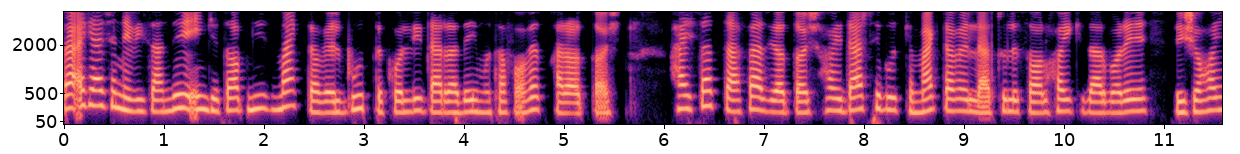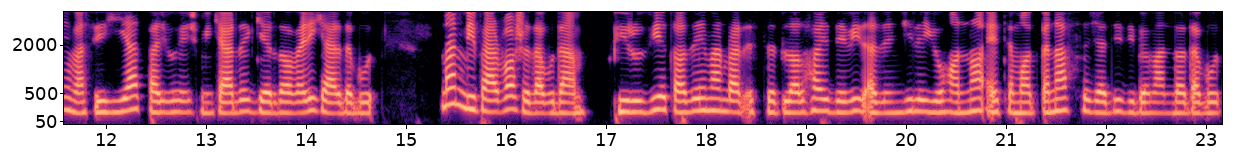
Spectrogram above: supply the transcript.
و اگرچه نویسنده این کتاب نیز مکداول بود به کلی در رده متفاوت قرار داشت. 800 صفحه از یادداشت‌های درسی بود که مکداول در طول سالهایی که درباره ریشه های مسیحیت پژوهش می‌کرده گردآوری کرده بود. من بیپروا شده بودم. پیروزی تازه من بر های دوید از انجیل یوحنا اعتماد به نفس جدیدی به من داده بود.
